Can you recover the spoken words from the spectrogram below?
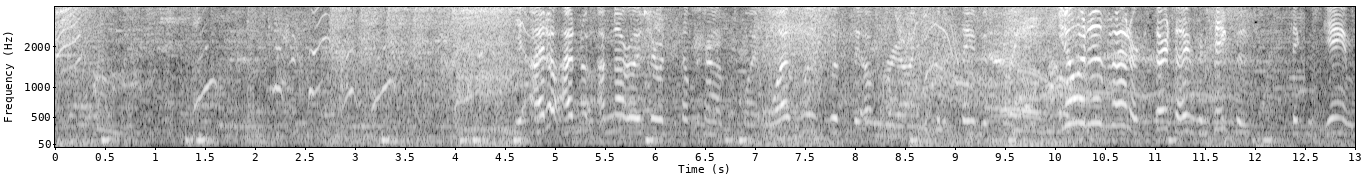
Yeah, I don't, I don't, I'm not really sure what to tell Mikado at this point. What was with the Umbreon? You could have saved it for like, you know what, it doesn't matter, because Sartag's gonna take this, take this game.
